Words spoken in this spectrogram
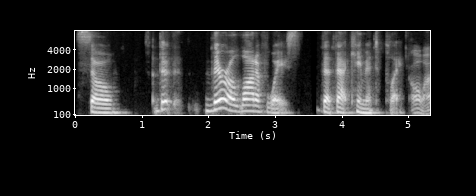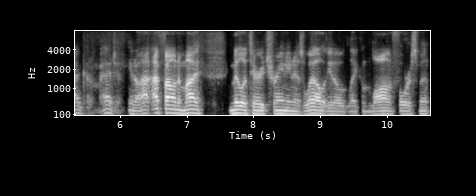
So there, there are a lot of ways that that came into play. Oh, I could imagine. You know, I, I found in my military training as well, you know, like law enforcement,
